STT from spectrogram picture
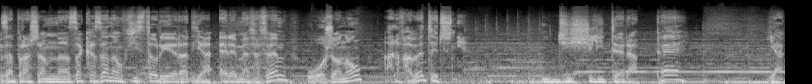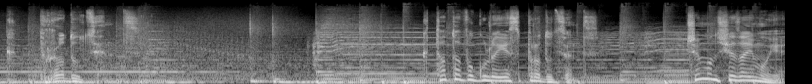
Zapraszam na zakazaną historię radia RMFFM ułożoną alfabetycznie. Dziś litera P jak producent. Kto to w ogóle jest producent? Czym on się zajmuje?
